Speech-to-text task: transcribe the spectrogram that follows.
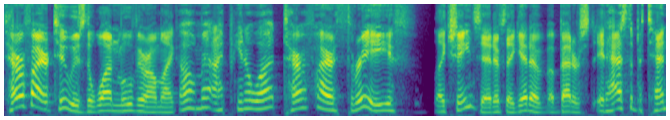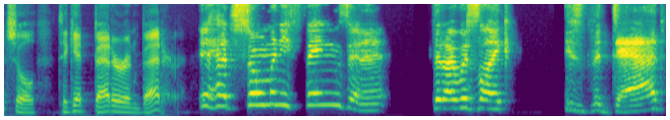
Terrifier 2 is the one movie where i'm like oh man I, you know what? Terrifier 3 if like shane said if they get a, a better it has the potential to get better and better it had so many things in it that I was like, is the dad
